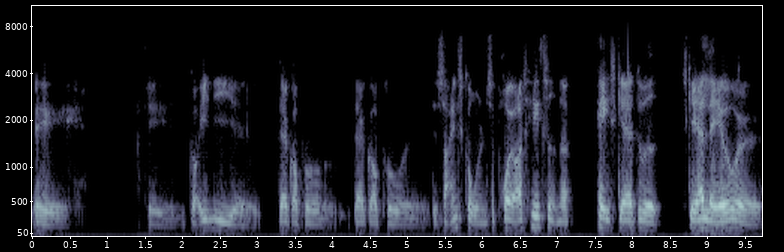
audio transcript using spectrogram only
øh, øh, går ind i, øh, der går på, der går på øh, designskolen, så prøver jeg også hele tiden at, hey, skal jeg, du ved, skal jeg lave øh,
